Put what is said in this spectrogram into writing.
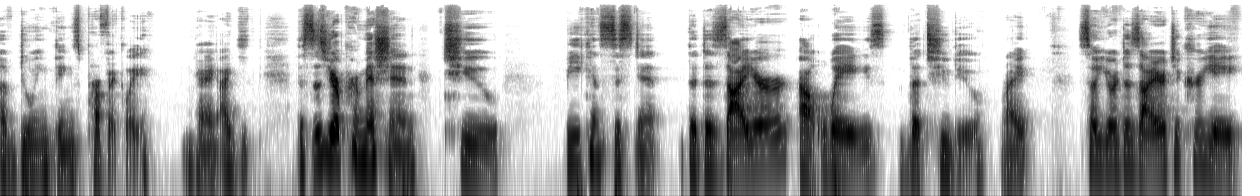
of doing things perfectly. Okay. I, this is your permission to be consistent. The desire outweighs the to do, right? So your desire to create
